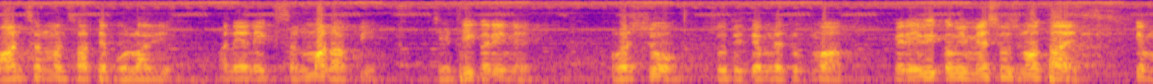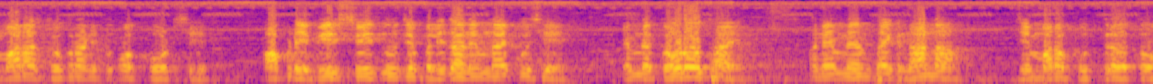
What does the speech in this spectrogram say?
માન સન્માન સાથે બોલાવી અને એને એક સન્માન આપી. જેથી કરીને વર્ષો સુધી તેમને ટૂંકમાં કે એવી કમી મહેસૂસ ન થાય કે મારા છોકરાની ટૂંકમાં ખોટ છે. આપણે વીર શહીદનું જે બલિદાન એમને આપ્યું છે, એમને ગૌરવ થાય અને એમને એમ થાય કે ના ના, જે મારો પુત્ર હતો,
